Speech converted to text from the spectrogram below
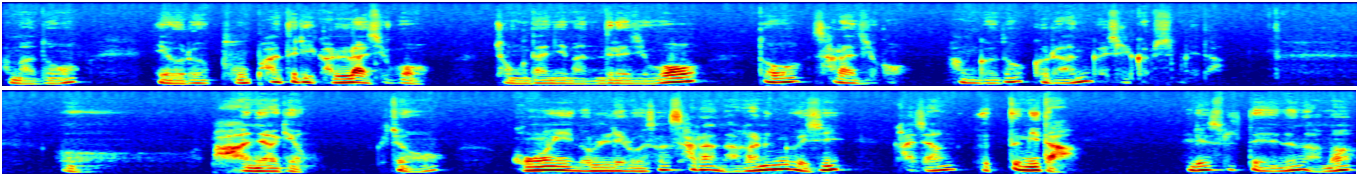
아마도 여러 부파들이 갈라지고 종단이 만들어지고 또 사라지고 한 것도 그러한 것일 것입니다. 어, 반야경, 그죠? 공의 논리로서 살아나가는 것이 가장 으뜸이다. 이랬을 때에는 아마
